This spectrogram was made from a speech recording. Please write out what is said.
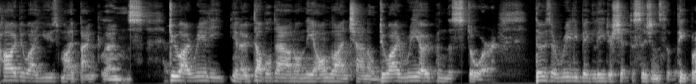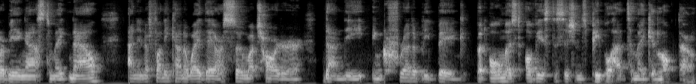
How do I use my bank loans? Do I really, you know, double down on the online channel? Do I reopen the store? Those are really big leadership decisions that people are being asked to make now. And in a funny kind of way, they are so much harder than the incredibly big but almost obvious decisions people had to make in lockdown.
